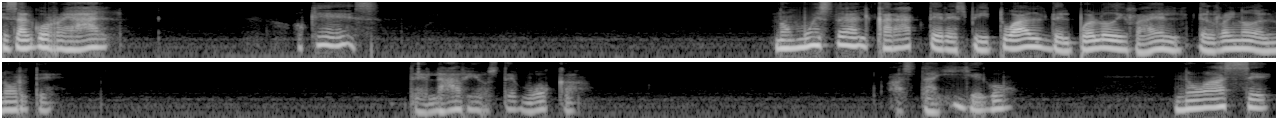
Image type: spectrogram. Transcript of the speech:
es algo real. ¿O qué es? Nos muestra el carácter espiritual del pueblo de Israel, del reino del norte. de labios, de boca. Hasta ahí llegó. No hace,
